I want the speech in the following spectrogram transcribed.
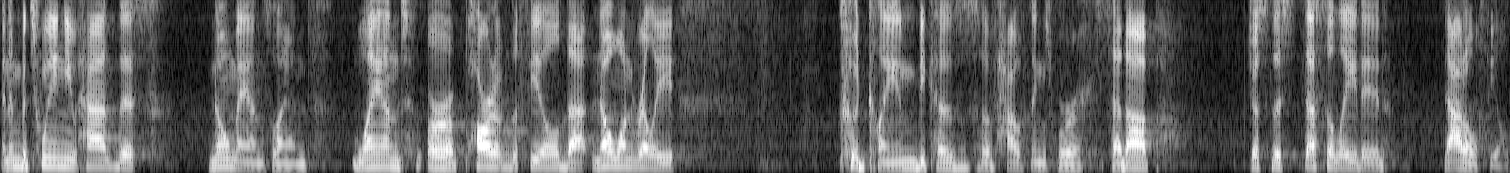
And in between, you had this no man's land land or a part of the field that no one really could claim because of how things were set up. Just this desolated battlefield.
